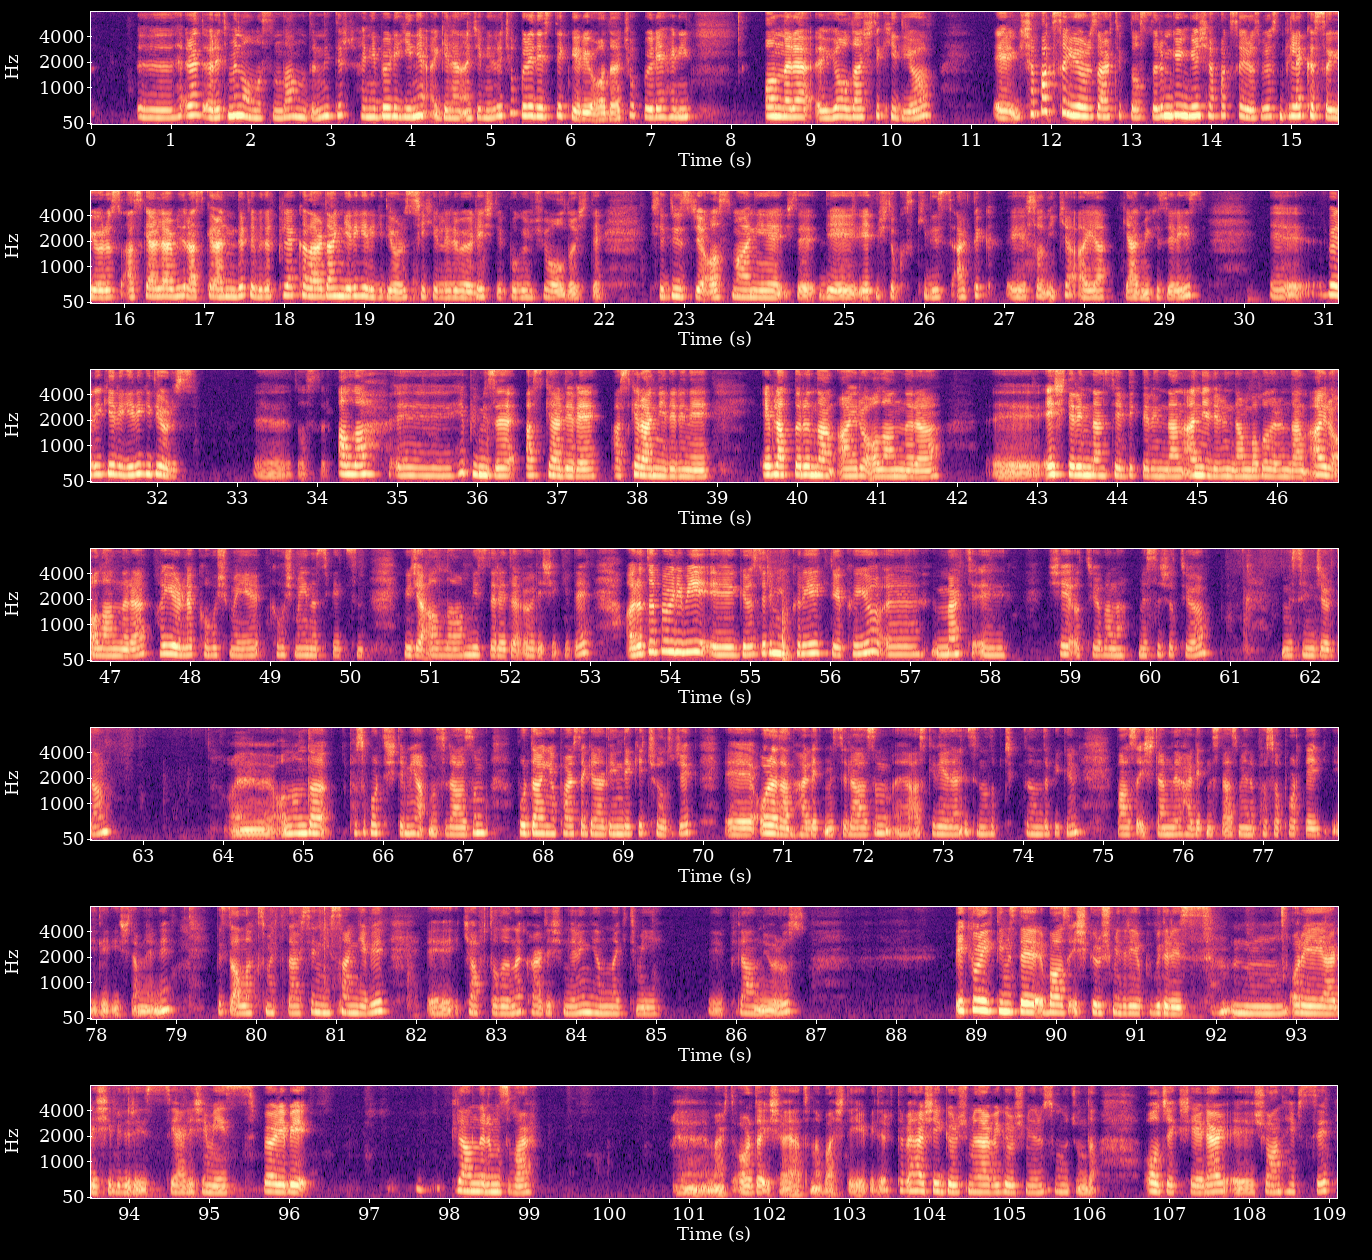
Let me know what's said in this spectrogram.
e, herhalde öğretmen olmasından mıdır nedir? Hani böyle yeni gelen acemilere çok böyle destek veriyor o da. Çok böyle hani onlara e, yoldaşlık ediyor. E, şafak sayıyoruz artık dostlarım. Gün gün şafak sayıyoruz. Biliyorsun plaka sayıyoruz. Askerler bilir, asker anneleri de bilir. Plakalardan geri geri gidiyoruz şehirleri böyle. İşte bugün şu oldu işte işte Düzce, Osmaniye, işte diye 79 Kilis artık e, son iki aya gelmek üzereyiz. E, böyle geri geri gidiyoruz e, dostlarım. Allah e, hepimize, askerlere, asker annelerine, evlatlarından ayrı olanlara, e, eşlerinden, sevdiklerinden, annelerinden, babalarından ayrı olanlara hayırla kavuşmayı, kavuşmayı nasip etsin. Yüce Allah'ım bizlere de öyle şekilde. Arada böyle bir e, gözlerim yukarıya gidiyor, kıyıyor. E, Mert e, şey atıyor bana, mesaj atıyor Messenger'dan. E, onun da pasaport işlemi yapması lazım. Buradan yaparsa geldiğinde geç olacak. E, oradan halletmesi lazım. E, askeriyeden izin alıp çıktığında bir gün bazı işlemleri halletmesi lazım. Yani pasaportla ilgili işlemlerini. Biz de Allah kısmet ederse Nisan gibi e, iki haftalığına kardeşimlerin yanına gitmeyi e, planlıyoruz. Belki oraya gittiğimizde bazı iş görüşmeleri yapabiliriz. Hmm, oraya yerleşebiliriz, yerleşemeyiz. Böyle bir planlarımız var. E, Mert orada iş hayatına başlayabilir. Tabii her şey görüşmeler ve görüşmelerin sonucunda olacak şeyler. E, şu an hepsi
